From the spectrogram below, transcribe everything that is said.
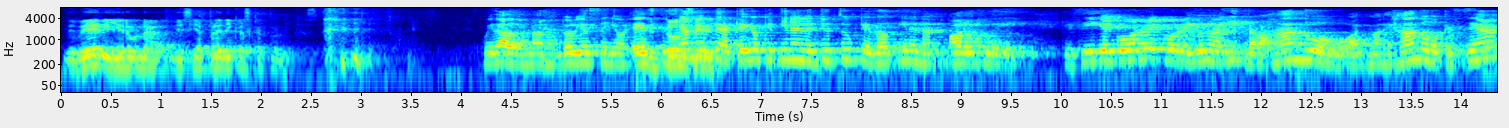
de ver y era una, decía prédicas católicas. Cuidado, hermano, gloria al Señor. Especialmente Entonces- aquellos que tienen el YouTube que lo tienen en autoplay. Que sigue, corre, corre y uno ahí trabajando o manejando, lo que sea.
